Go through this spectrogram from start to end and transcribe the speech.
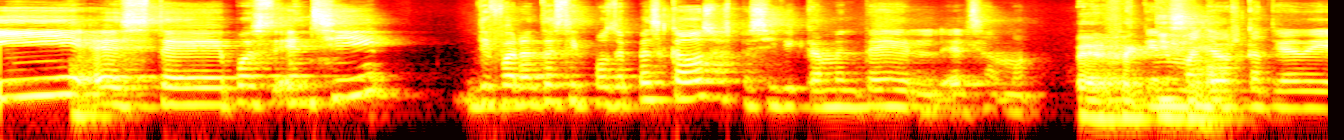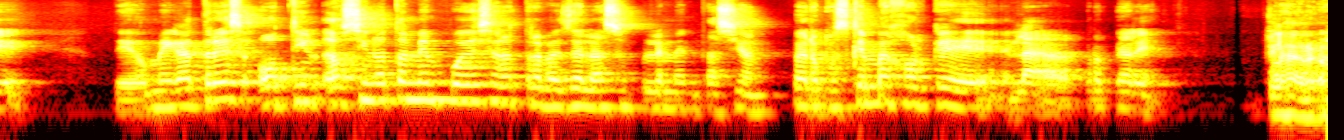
Y este, pues en sí, diferentes tipos de pescados, específicamente el, salmón. Perfectísimo. Tiene mayor cantidad de, de omega 3 o, o si no también puede ser a través de la suplementación, pero pues qué mejor que la propia ley. Claro.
